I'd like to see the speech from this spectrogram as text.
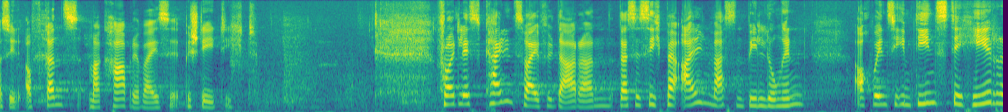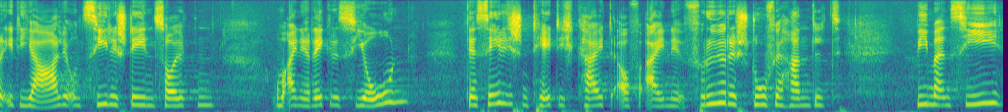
also auf ganz makabre Weise bestätigt. Freud lässt keinen Zweifel daran, dass es sich bei allen Massenbildungen, auch wenn sie im Dienste hehrer Ideale und Ziele stehen sollten, um eine Regression der seelischen Tätigkeit auf eine frühere Stufe handelt, wie man sie,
